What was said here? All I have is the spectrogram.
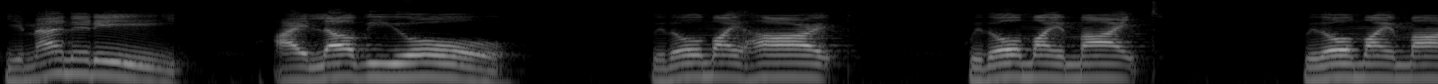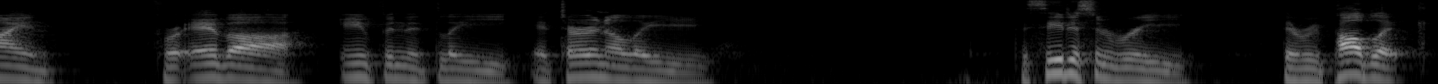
Humanity, I love you all with all my heart, with all my might, with all my mind, forever, infinitely, eternally. The citizenry, the republic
